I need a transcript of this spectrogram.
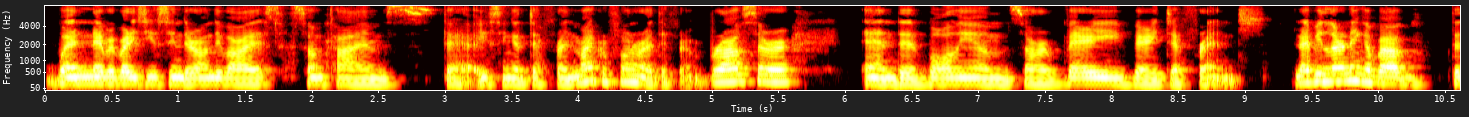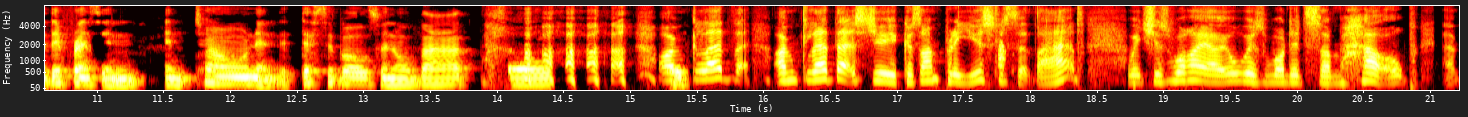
But when everybody's using their own device, sometimes they're using a different microphone or a different browser, and the volumes are very, very different. And I've been learning about the difference in in tone and the decibels and all that. So I'm glad that I'm glad that's you because I'm pretty useless at that, which is why I always wanted some help. Um,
